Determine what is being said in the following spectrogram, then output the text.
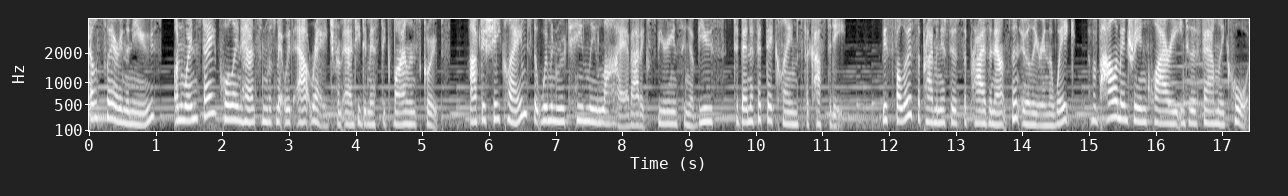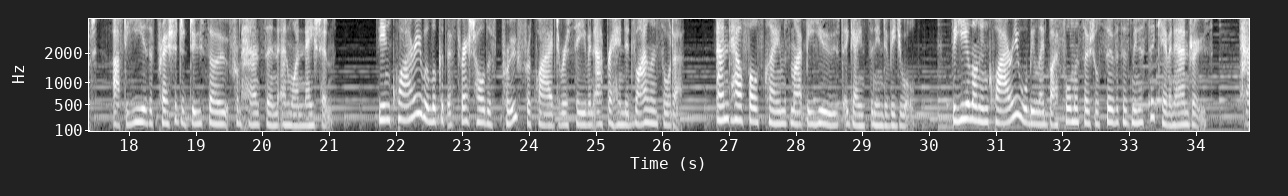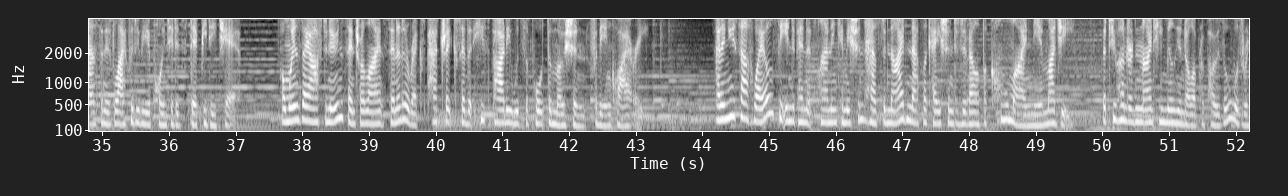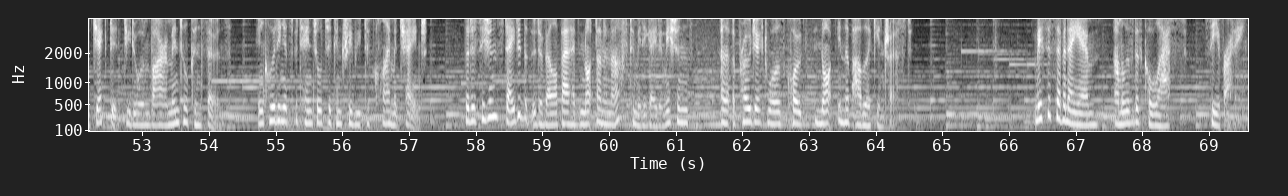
Elsewhere in the news, on Wednesday, Pauline Hanson was met with outrage from anti domestic violence groups after she claimed that women routinely lie about experiencing abuse to benefit their claims for custody. This follows the Prime Minister's surprise announcement earlier in the week of a parliamentary inquiry into the family court after years of pressure to do so from Hanson and One Nation. The inquiry will look at the threshold of proof required to receive an apprehended violence order and how false claims might be used against an individual. The year long inquiry will be led by former Social Services Minister Kevin Andrews. Hanson is likely to be appointed its deputy chair. On Wednesday afternoon, Centre Alliance Senator Rex Patrick said that his party would support the motion for the inquiry. And in New South Wales, the Independent Planning Commission has denied an application to develop a coal mine near Mudgee. The $290 million proposal was rejected due to environmental concerns, including its potential to contribute to climate change. The decision stated that the developer had not done enough to mitigate emissions and that the project was, quote, not in the public interest. This is 7am. I'm Elizabeth Coolass. See you Friday.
